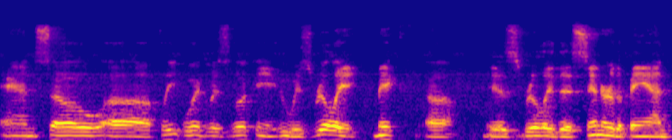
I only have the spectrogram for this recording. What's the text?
and so uh, Fleetwood was looking. Who was really Mick uh, is really the center of the band.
